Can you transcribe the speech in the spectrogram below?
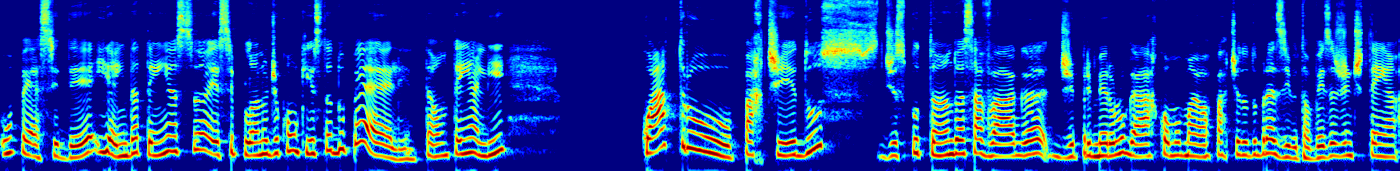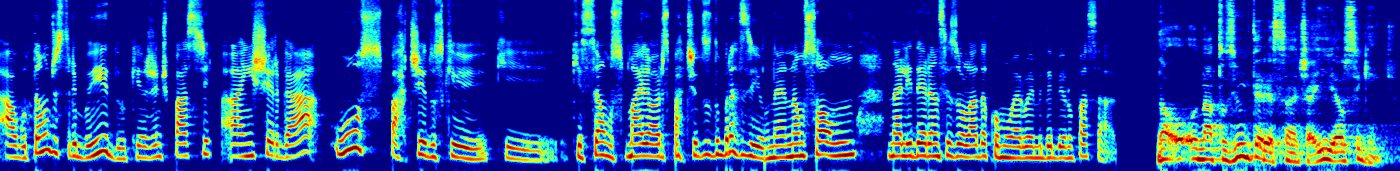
o PSD e ainda tem essa, esse plano de conquista do PL. Então tem ali quatro partidos disputando essa vaga de primeiro lugar como o maior partido do Brasil. talvez a gente tenha algo tão distribuído que a gente passe a enxergar os partidos que, que, que são os maiores partidos do Brasil, né? não só um na liderança isolada como era o MDB no passado. Não, Natos, e o interessante aí é o seguinte:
